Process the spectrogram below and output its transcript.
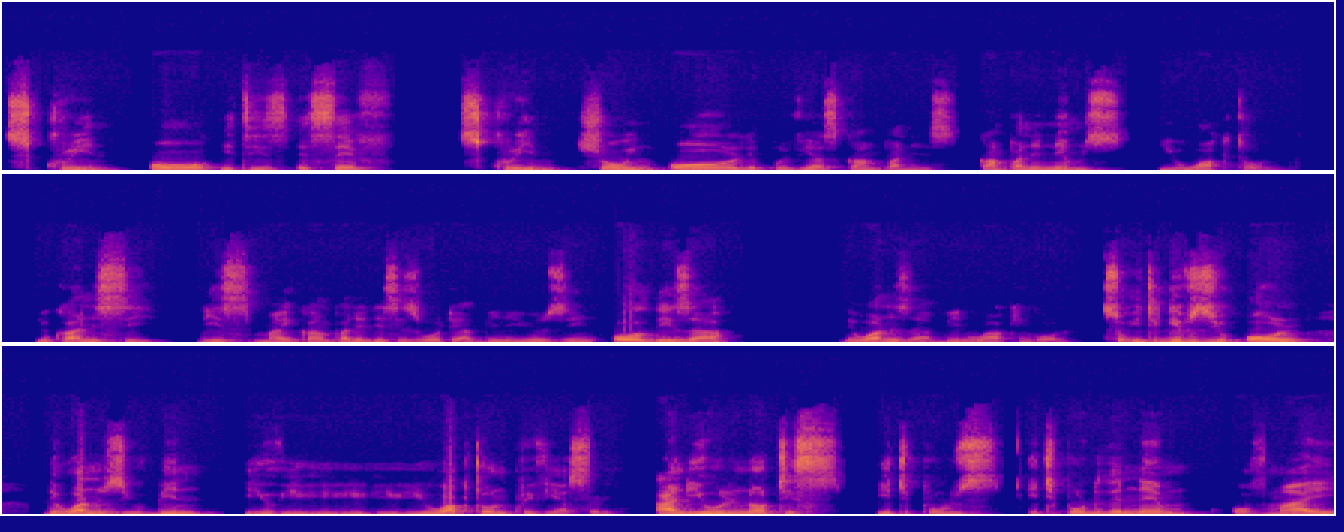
screen or it is a safe screen showing all the previous companies, company names you worked on. You can see this my company, this is what I have been using. All these are the ones I've been working on. So it gives you all the ones you've been you you, you, you worked on previously. And you will notice it pulls it pulled the name of my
